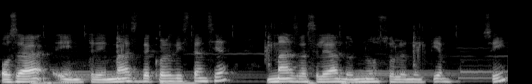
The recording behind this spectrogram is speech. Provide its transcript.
O sea, entre más de corta distancia, más va acelerando, no solo en el tiempo. ¿Sí?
